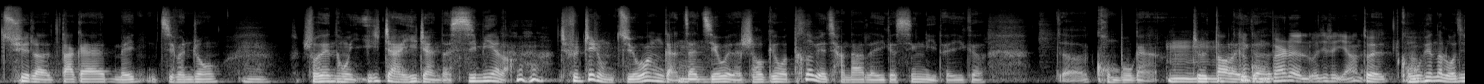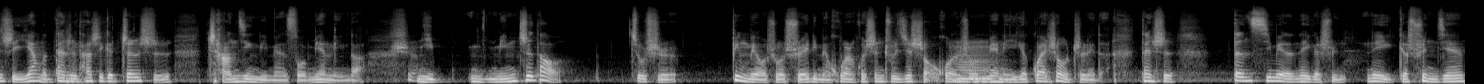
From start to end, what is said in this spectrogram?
去了大概没几分钟，嗯，手电筒一盏一盏的熄灭了，就是这种绝望感在结尾的时候给我特别强大的一个心理的一个呃恐怖感，嗯，就是到了一个恐怖个片的逻辑是一样的。对恐怖片的逻辑是一样的，但嗯是它是一个真实场景里面所面临的，是你你明知道就是。并没有说水里面忽然会伸出一只手，或者说面临一个怪兽之类的，但是灯熄灭的那个瞬那个瞬间，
